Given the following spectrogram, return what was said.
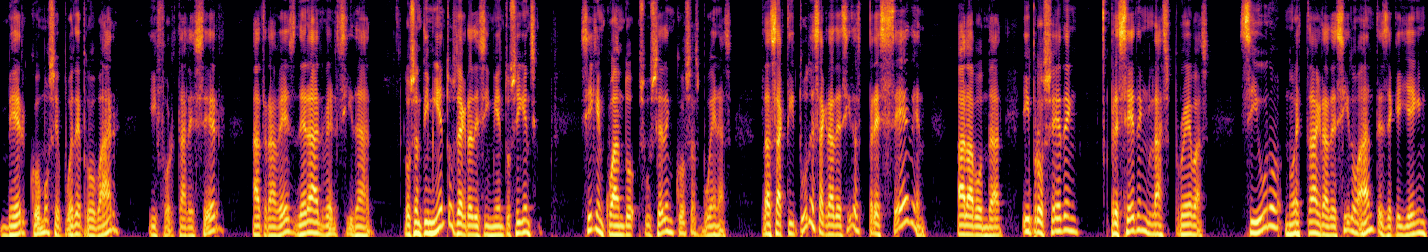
ver cómo se puede probar y fortalecer a través de la adversidad. Los sentimientos de agradecimiento siguen, siguen cuando suceden cosas buenas. Las actitudes agradecidas preceden a la bondad y proceden, preceden las pruebas. Si uno no está agradecido antes de que lleguen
